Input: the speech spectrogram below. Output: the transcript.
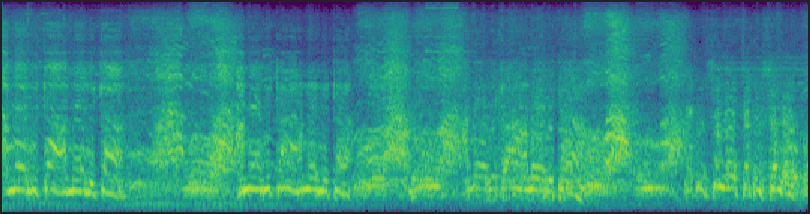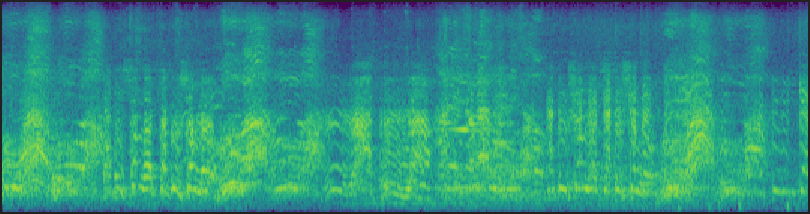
America America America America America America জাতিসংঘ জাতিসংঘ জাতিসংঘ জাতিসংঘ জাতিসংঘ জাতিসংঘ তুমি কে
